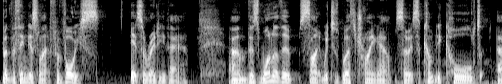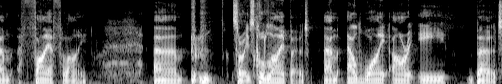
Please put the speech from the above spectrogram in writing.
But the thing is, like for voice, it's already there. Um, there's one other site which is worth trying out. So it's a company called um, Firefly. Um, sorry, it's called Lyrebird. Um, L Y R E Bird,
